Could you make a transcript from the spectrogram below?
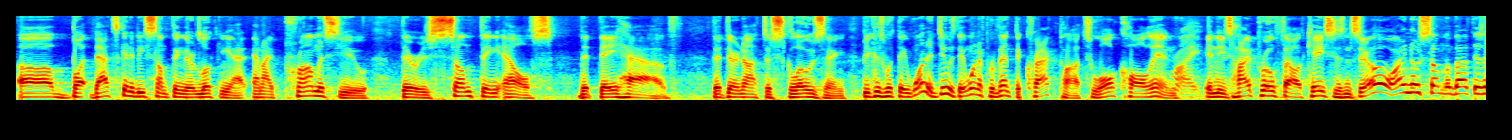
Uh, but that's going to be something they're looking at. And I promise you, there is something else that they have that they're not disclosing. Because what they want to do is they want to prevent the crackpots who all call in right, in right. these high profile cases and say oh i know something about this.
